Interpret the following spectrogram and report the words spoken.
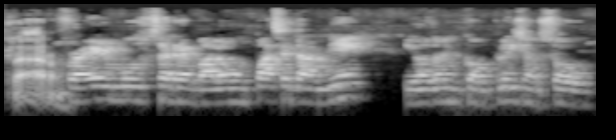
claro. Moose se resbaló un pase también y otro incompletion. So,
